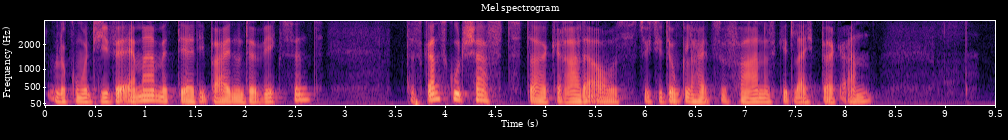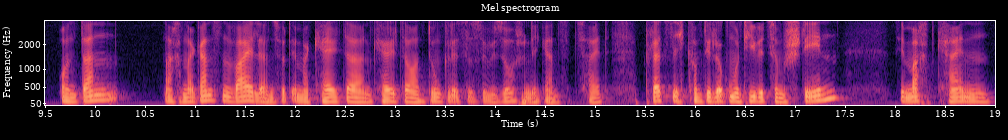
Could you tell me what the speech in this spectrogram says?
Lokomotive Emma, mit der die beiden unterwegs sind, das ganz gut schafft, da geradeaus durch die Dunkelheit zu fahren. Es geht leicht bergan und dann nach einer ganzen Weile, und es wird immer kälter und kälter und dunkel ist es sowieso schon die ganze Zeit, plötzlich kommt die Lokomotive zum Stehen, sie macht keinen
